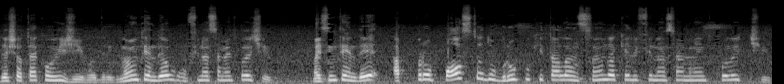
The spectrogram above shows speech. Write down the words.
deixa eu até corrigir, Rodrigo. Não entendeu um financiamento coletivo mas entender a proposta do grupo que está lançando aquele financiamento coletivo.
